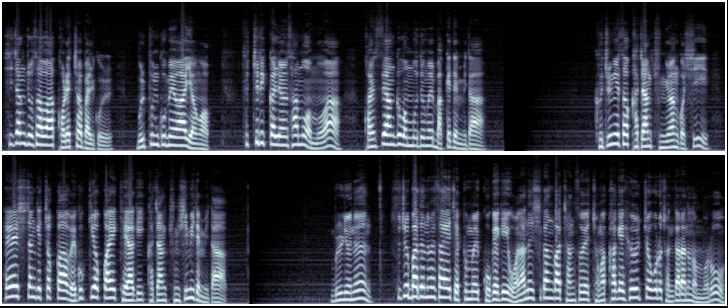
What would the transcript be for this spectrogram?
시장 조사와 거래처 발굴, 물품 구매와 영업, 수출입 관련 사무 업무와 관세 환급 업무 등을 맡게 됩니다. 그 중에서 가장 중요한 것이 해외 시장 개척과 외국 기업과의 계약이 가장 중심이 됩니다. 물류는 수주받은 회사의 제품을 고객이 원하는 시간과 장소에 정확하게 효율적으로 전달하는 업무로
